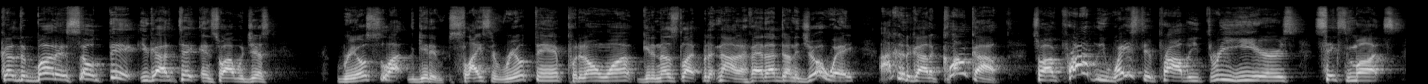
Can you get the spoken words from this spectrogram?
because the butter is so thick. You got to take and so I would just real slice get it slice it real thin, put it on one, get another slice. But now if had I done it your way, I could have got a clunk out. So I probably wasted probably three years, six months,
